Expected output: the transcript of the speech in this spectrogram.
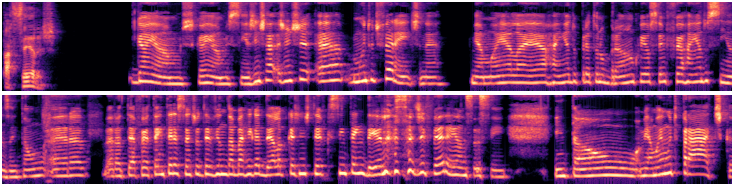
parceiras? Ganhamos, ganhamos, sim. A gente, a gente é muito diferente, né? Minha mãe, ela é a rainha do preto no branco e eu sempre fui a rainha do cinza. Então, era, era até, foi até interessante eu ter vindo da barriga dela, porque a gente teve que se entender nessa diferença, assim. Então, a minha mãe é muito prática.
